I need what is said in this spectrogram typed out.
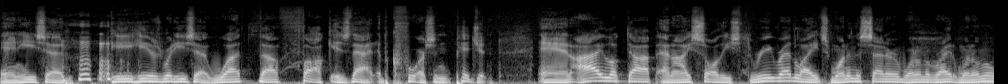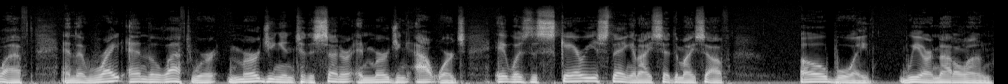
and he said, "He here's what he said: What the fuck is that?" Of course, in pidgin. And I looked up and I saw these three red lights, one in the center, one on the right, one on the left, and the right and the left were merging into the center and merging outwards. It was the scariest thing, and I said to myself, "Oh boy, we are not alone."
